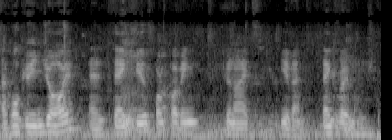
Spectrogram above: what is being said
I hope you enjoy, and thank you for coming tonight's event. Thank you very much.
